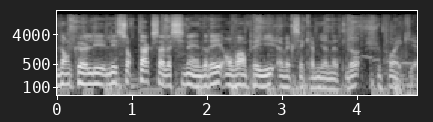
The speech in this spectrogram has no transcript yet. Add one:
Donc, les, les surtaxes à la cylindrée, on va en payer avec ces camionnettes-là. Je suis pas inquiet.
